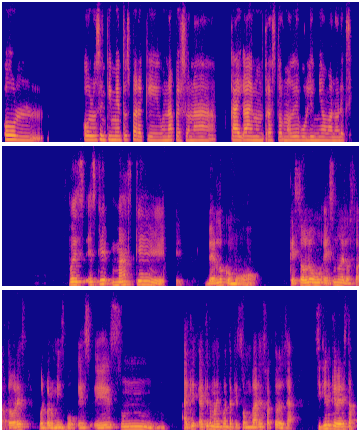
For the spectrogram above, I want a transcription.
o o los sentimientos para que una persona caiga en un trastorno de bulimia o anorexia? Pues es que más que verlo como que solo es uno de los factores, vuelvo a lo mismo, es, es un, hay que, hay que tomar en cuenta que son varios factores, o sea, sí tiene que ver esta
